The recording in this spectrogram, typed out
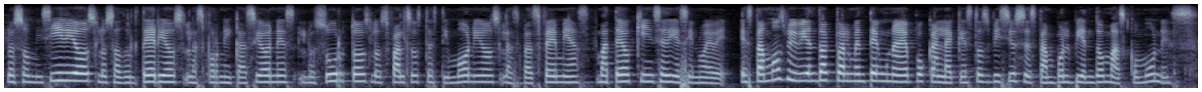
los homicidios, los adulterios, las fornicaciones, los hurtos, los falsos testimonios, las blasfemias. Mateo 15, 19. Estamos viviendo actualmente en una época en la que estos vicios se están volviendo más comunes.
